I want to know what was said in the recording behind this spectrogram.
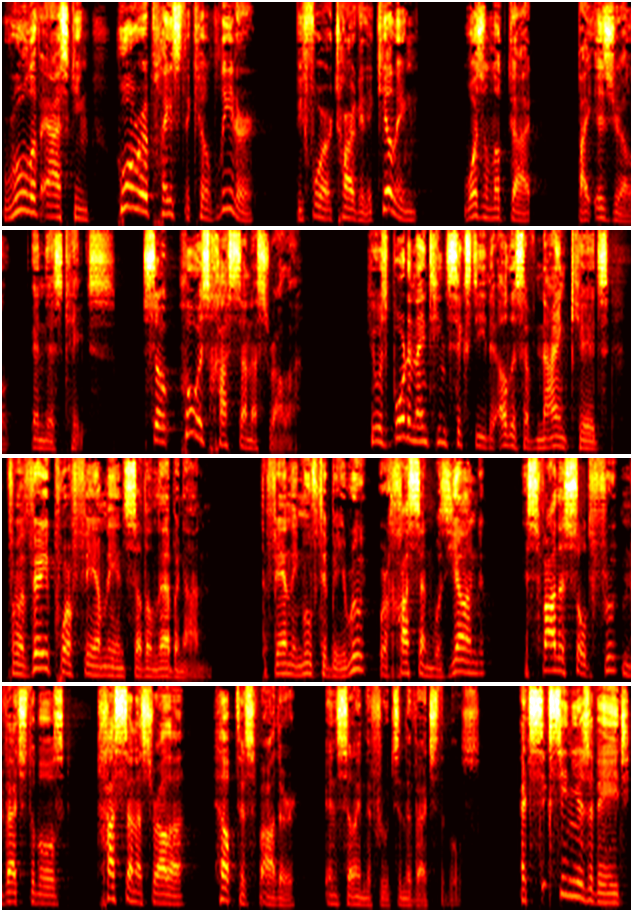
rule of asking who will replace the killed leader before a targeted killing wasn't looked at by Israel in this case. So who is Hassan Nasrallah? He was born in 1960, the eldest of nine kids from a very poor family in southern Lebanon. The family moved to Beirut, where Hassan was young. His father sold fruit and vegetables. Hassan Nasrallah helped his father in selling the fruits and the vegetables. At 16 years of age,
